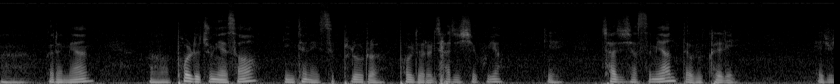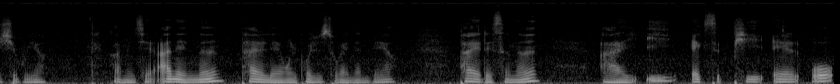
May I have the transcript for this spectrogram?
어, 그러면 어, 폴더 중에서 인터넷 익스플로러 폴더를 찾으시고요. 이렇게 찾으셨으면 더블 클릭 해주시고요. 그럼 이제 안에 있는 파일 내용을 보실 수가 있는데요. 파일에서는 iexplore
